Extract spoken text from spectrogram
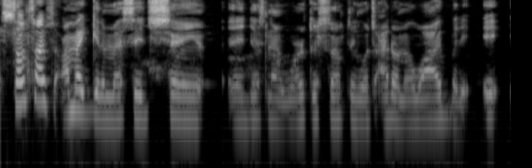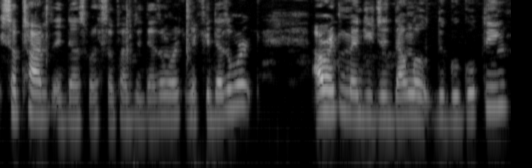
sometimes I might get a message saying it does not work or something, which I don't know why, but it, it sometimes it does work, sometimes it doesn't work. And if it doesn't work, I recommend you just download the Google thing.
